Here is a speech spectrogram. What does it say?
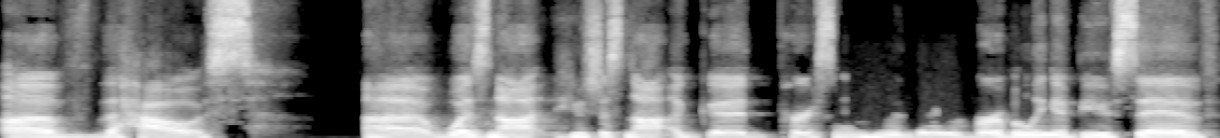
of the house uh, was not he was just not a good person. He was very verbally abusive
